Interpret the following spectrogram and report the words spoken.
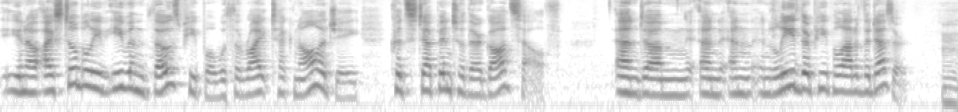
you know, I still believe even those people with the right technology could step into their God self and, um, and, and, and lead their people out of the desert Mm.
